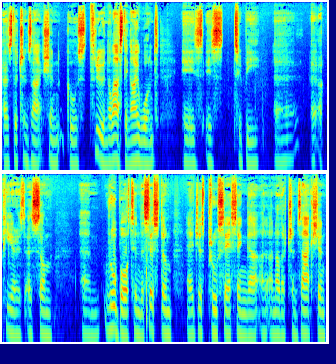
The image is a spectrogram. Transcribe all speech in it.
as the transaction goes through. And the last thing I want is is to be uh, appear as, as some um, robot in the system, uh, just processing uh, another transaction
